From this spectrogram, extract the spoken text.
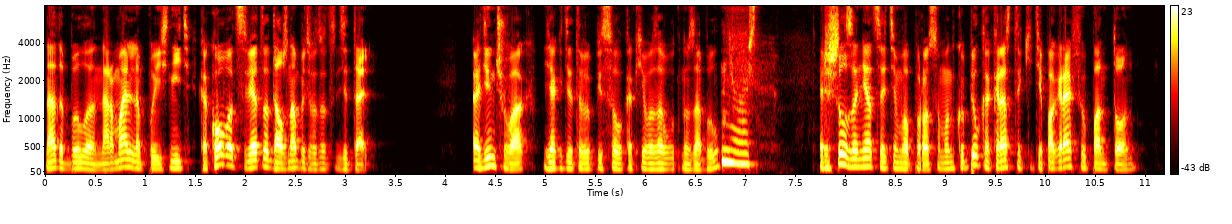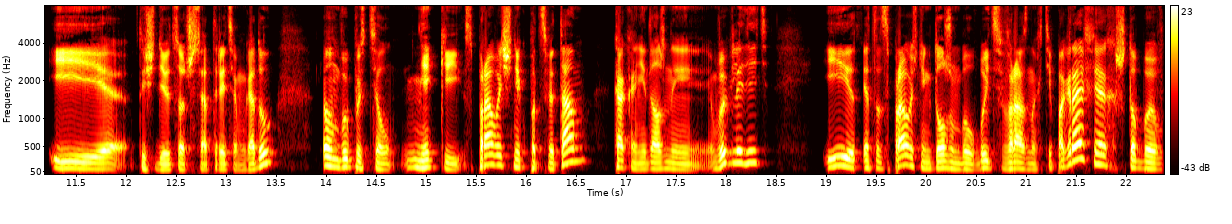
Надо было нормально пояснить, какого цвета должна быть вот эта деталь. Один чувак, я где-то выписывал, как его зовут, но забыл. Не важно. Решил заняться этим вопросом. Он купил как раз-таки типографию Pantone. И в 1963 году он выпустил некий справочник по цветам, как они должны выглядеть, и этот справочник должен был быть в разных типографиях, чтобы,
